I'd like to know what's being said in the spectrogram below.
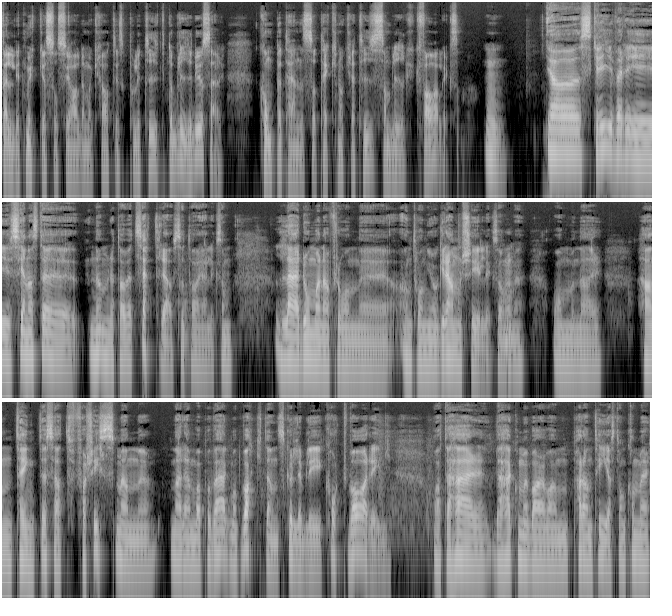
väldigt mycket socialdemokratisk politik, då blir det ju så här kompetens och teknokrati som blir kvar liksom. Mm. Jag skriver i senaste numret av ETC så tar jag liksom lärdomarna från eh, Antonio Gramsci liksom. Mm. Om när han tänkte sig att fascismen, eh, när den var på väg mot vakten, skulle bli kortvarig. Och att det här, det här kommer bara vara en parentes. De kommer,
